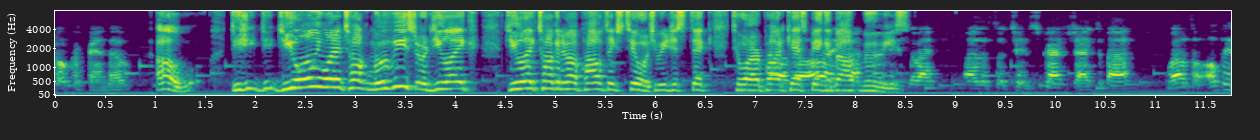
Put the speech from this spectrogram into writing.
Joker fandom. Oh, do you do you only want to talk movies, or do you like do you like talking about politics too, or should we just stick to our podcast Uh, being about movies? but, uh, so to scratch that. It's about well, so hopefully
